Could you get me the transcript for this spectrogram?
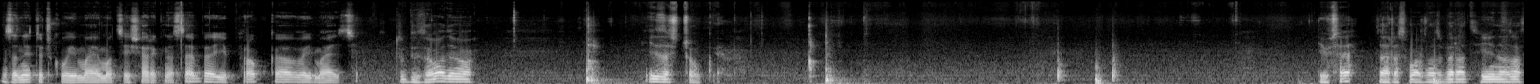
За ниточку виймаємо цей шарик на себе і пробка виймається. Туди заводимо і защолкуємо. І все. Зараз можна збирати її назад.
